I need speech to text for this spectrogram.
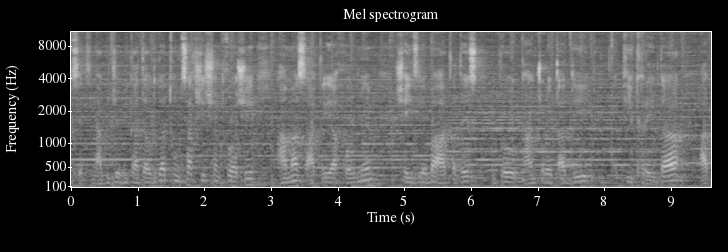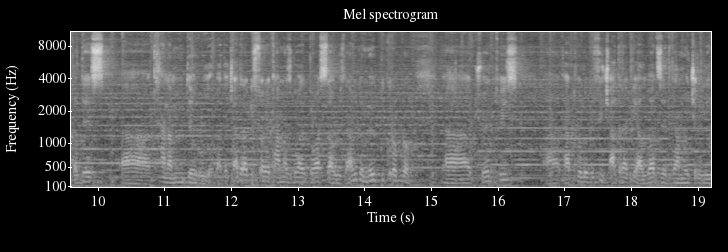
ესეთი ნაბიჯები გადავდგა, თუმცა ხშირ შემთხვევაში ამას აკლია ხოლმე შეიძლება ატდეს უფრო განჭრეტადი ფიქრი და აკლდეს თანამიმდევრულობა და ჭადრაკი სწორედ ამას გვასწავლის. ამიტომ მე ვფიქრობ, რომ ჩვენთვის ქართველებისთვის ჭადრაკი ალბათ ზედგამოჭრილი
